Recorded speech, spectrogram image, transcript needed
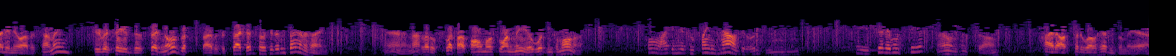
Lady knew I was coming. She received the signals, but I was expected, so she didn't say anything. Yeah, and that little slip-up almost won me a wooden kimono. Oh, I can hear some planes now, dude. Mm-hmm. Are you sure they won't see us? I don't think so. Hideout's pretty well hidden from the air.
